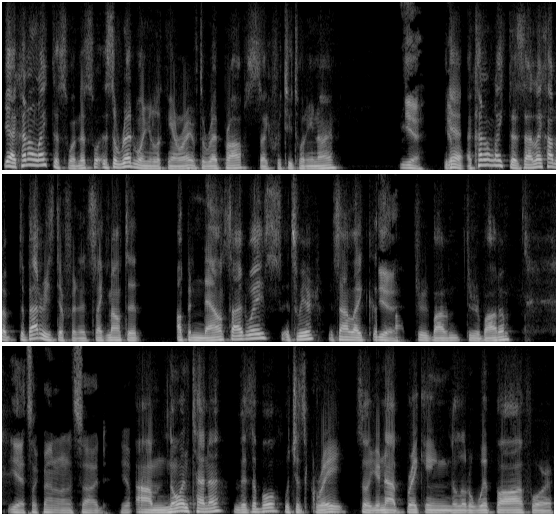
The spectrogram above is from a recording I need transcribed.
Yeah, I kind of like this one. This one, it's the red one you're looking at, right? With the red props, like for two twenty nine. Yeah. Yeah, I kind of like this. I like how the the battery's different. It's like mounted up and down sideways. It's weird. It's not like Yeah. through the bottom through the bottom. Yeah. It's like mounted on its side. Yep. Um, no antenna visible, which is great. So you're not breaking the little whip off or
